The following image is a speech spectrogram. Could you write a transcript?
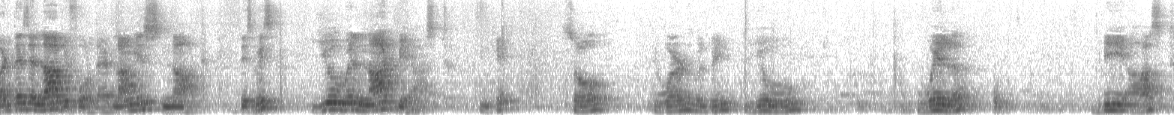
But there's a law before that. Law means not. This means you will not be asked. Okay? So the word will be you will be asked.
